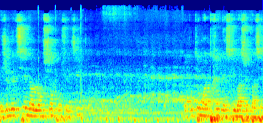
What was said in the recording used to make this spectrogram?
Et je me tiens dans l'onction prophétique. Écoutez-moi très bien ce qui va se passer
